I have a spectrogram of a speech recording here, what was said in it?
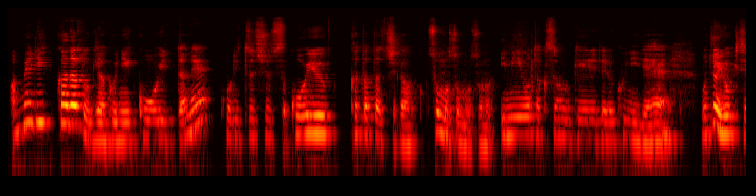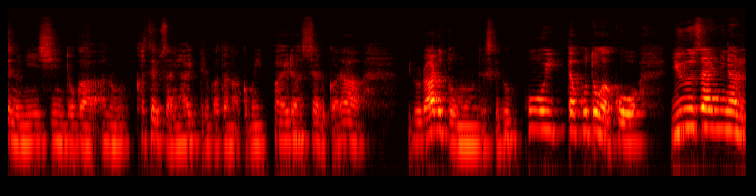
アメリカだと逆にこういったね孤立出産こういう方たちがそもそもその移民をたくさん受け入れてる国で、もちろん予期せぬ妊娠とかあの家政婦さんに入ってる方なんかもいっぱいいらっしゃるから、いろいろあると思うんですけど、こういったことがこう有罪になるっ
